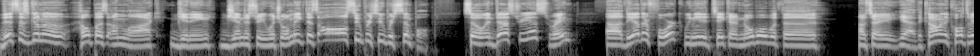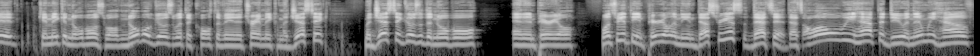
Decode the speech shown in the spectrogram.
This is going to help us unlock getting gendustry, which will make this all super, super simple. So industrious, right? Uh, the other fork, we need to take our noble with the, I'm sorry, yeah, the common and cultivated can make a noble as well. Noble goes with the cultivated, try and make a majestic. Majestic goes with the noble and imperial. Once we get the imperial and the industrious, that's it. That's all we have to do. And then we have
